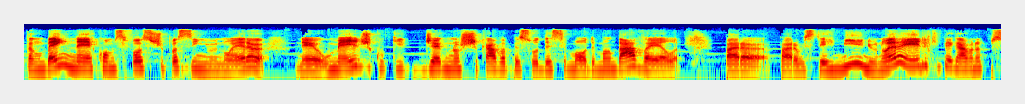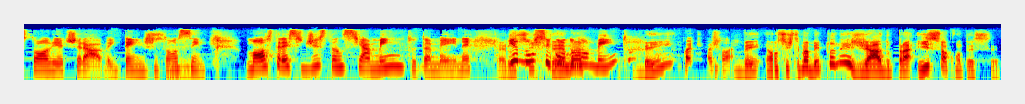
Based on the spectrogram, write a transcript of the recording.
também, né? Como se fosse tipo assim, não era né, o médico que diagnosticava a pessoa desse modo e mandava ela para, para o extermínio, não era ele que pegava na pistola e atirava, entende? Então, Sim. Assim, mostra esse distanciamento também, né? Era e um num segundo momento. Bem, pode, pode falar. Bem, é um sistema bem planejado para isso acontecer.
